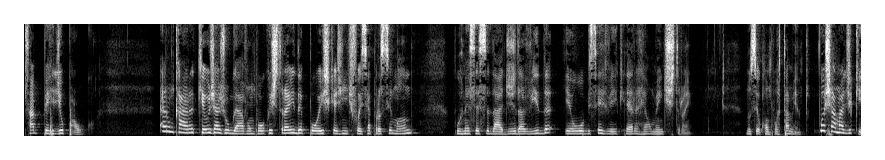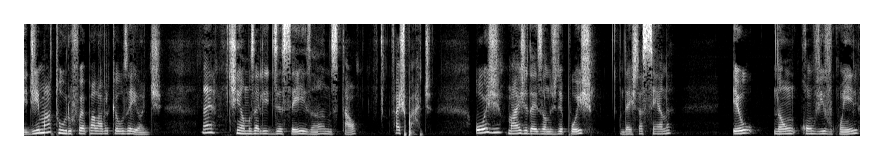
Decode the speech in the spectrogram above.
sabe, perdia o palco. Era um cara que eu já julgava um pouco estranho e depois que a gente foi se aproximando por necessidades da vida, eu observei que ele era realmente estranho no seu comportamento. Vou chamar de quê? De imaturo foi a palavra que eu usei antes né? Tínhamos ali 16 anos e tal. Faz parte. Hoje, mais de 10 anos depois desta cena, eu não convivo com ele,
